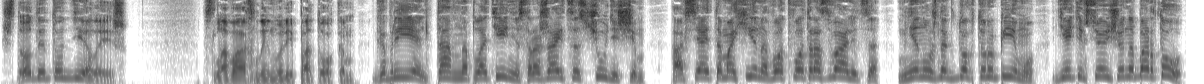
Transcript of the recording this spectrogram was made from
Что ты тут делаешь?» Слова хлынули потоком. «Габриэль, там, на плотине, сражается с чудищем, а вся эта махина вот-вот развалится. Мне нужно к доктору Пиму, дети все еще на борту».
